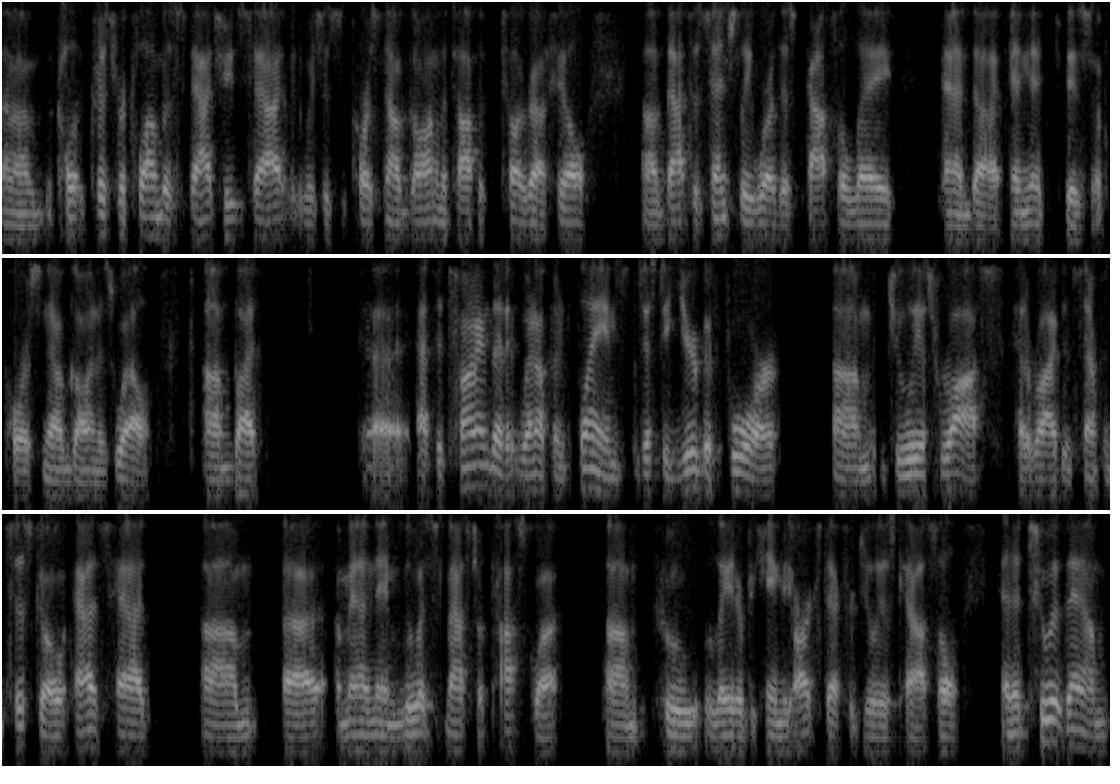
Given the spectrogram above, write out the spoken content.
um, Christopher Columbus statue sat, which is of course now gone on the top of Telegraph Hill. Uh, that's essentially where this castle lay, and uh, and it is of course now gone as well. Um, but at the time that it went up in flames, just a year before, um, Julius Ross had arrived in San Francisco, as had um, a man named Louis Mastropasqua, um, who later became the architect for Julius Castle. And the two of them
